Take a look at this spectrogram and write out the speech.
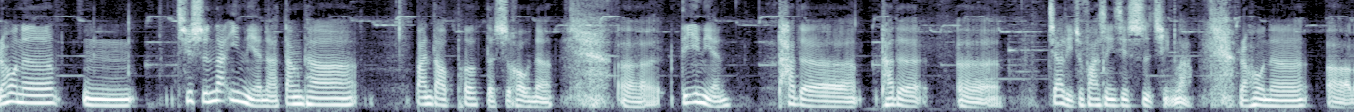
然后呢，嗯，其实那一年呢，当他搬到 Perth 的时候呢，呃，第一年他的他的呃家里就发生一些事情了，然后呢，呃，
